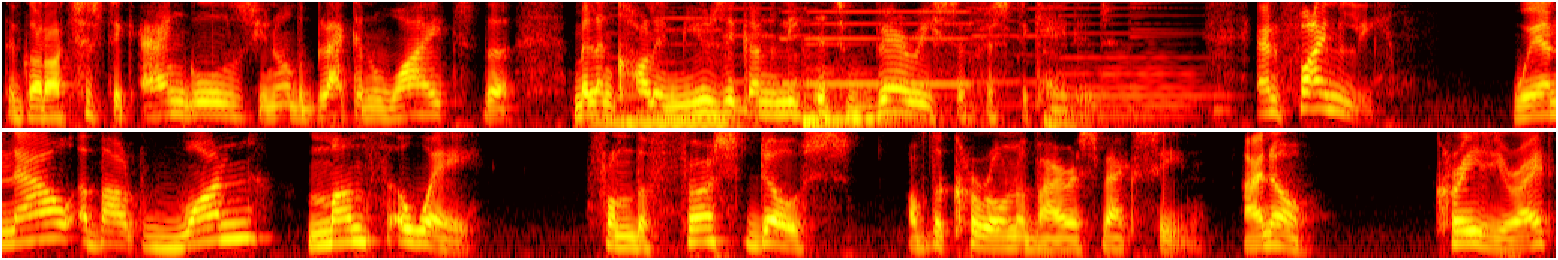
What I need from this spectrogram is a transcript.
they've got artistic angles, you know, the black and whites, the melancholy music underneath. It's very sophisticated. And finally, we are now about one month away from the first dose of the coronavirus vaccine. I know, crazy, right?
